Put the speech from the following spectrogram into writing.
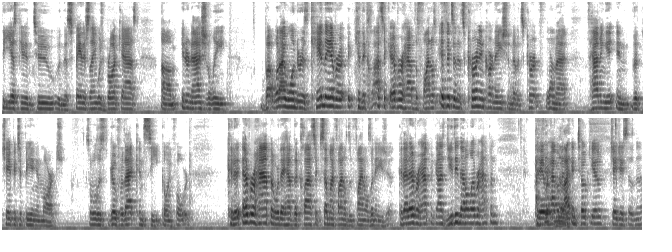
the E ESPN two in the Spanish language broadcast um, internationally. But what I wonder is, can they ever? Can the classic ever have the finals if it's in its current incarnation of its current format of having it in the championship being in March? So we'll just go for that conceit going forward. Could it ever happen where they have the classic semifinals and finals in Asia? Could that ever happen, guys? Do you think that'll ever happen? It ever have no. in, in Tokyo? JJ says no.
